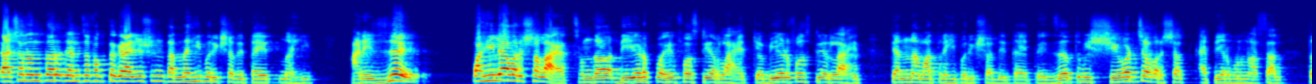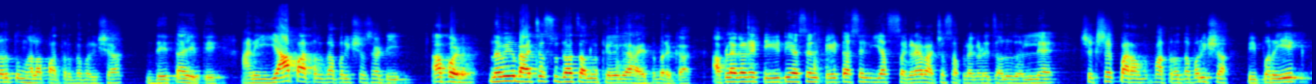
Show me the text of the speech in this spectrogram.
त्याच्यानंतर ज्यांचं फक्त ग्रॅज्युएशन त्यांना ही परीक्षा देता येत नाही. आणि जे पहिल्या वर्षाला आहेत समजा डीएड फर्स्ट इयरला आहेत किंवा बीएड फर्स्ट इयरला आहेत त्यांना मात्र ही परीक्षा देता येत नाही. जर तुम्ही शेवटच्या वर्षात अपियर म्हणून असाल तर तुम्हाला पात्रता परीक्षा देता येते. आणि या पात्रता परीक्षेसाठी आपण नवीन बॅचेस सुद्धा चालू केलेल्या आहेत बरं का. आपल्याकडे टीईटी असेल टेट असेल या सगळ्या बॅचेस आपल्याकडे चालू झालेल्या आहेत. शिक्षक पात्रता परीक्षा पेपर एक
